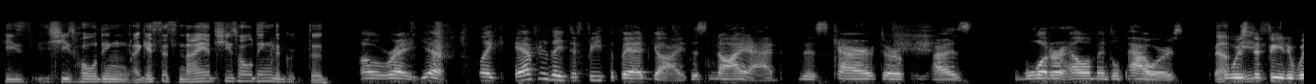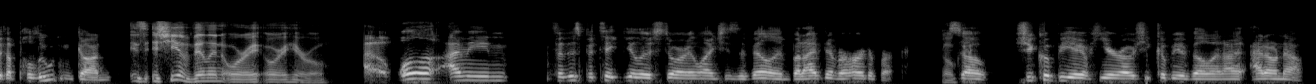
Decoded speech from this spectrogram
He's she's holding. I guess it's Naiad. She's holding the the. Oh right, yeah. Like after they defeat the bad guy, this Naiad, this character who has water elemental powers, Uh, who was defeated with a pollutant gun. is is she a villain or a, or a hero? Uh, well, I mean, for this particular storyline, she's a villain, but I've never heard of her. Okay. So she could be a hero, she could be a villain. I, I don't know.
